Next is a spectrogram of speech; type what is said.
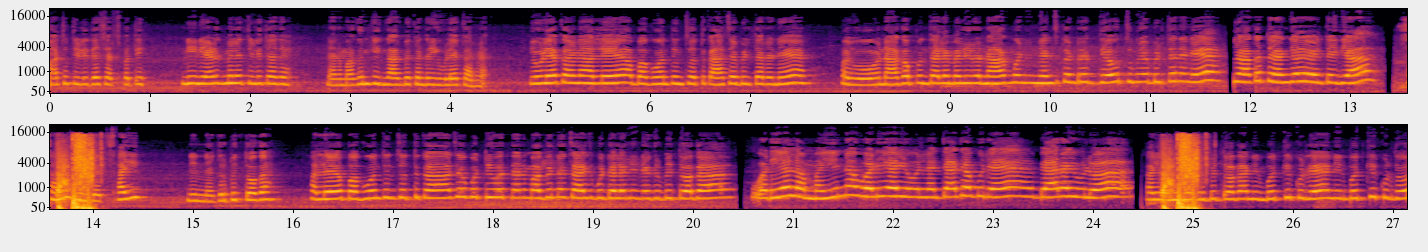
ಮಾತು ತಿಳಿದೆ ಸರಸ್ವತಿ. ನೀನು ಹೇಳಿದ್ಮೇಲೆ ತಿಳಿತದೆ. ನನ್ನ ಮಗನ್ಗೆ ಹಿಂಗಾಗ್ಬೇಕಂದ್ರೆ ಇವಳೇ ಕಾರಣ. ಇವಳೇ ಕಾರಣ ಅಲ್ಲೇ, ಆ ಭಗವಂತನ ಸೊತ್ತಕ್ಕೆ ಆಸೆ ಬೀಳ್ತಾರನೆ. ಅಯ್ಯೋ, ನಾಗಪ್ಪನ ತಲೆ ಮೇಲಿರೋ ನಾಗಮಣಿ ನೆನ್ಸ್ಕೊಂಡ್ರೆ ದೇವ್ರು ಸುಮ್ಮನೆ ಬಿಡ್ತಾನೇನೆ. ಯಾಕತ್ತೆ ಹಂಗೆಲ್ಲ ಹೇಳ್ತಾ ಇದ್ಯಾ? ಸಾಯಿ ನಿಂದೆ ಸಾಯಿ. ನಿನ್ನ ಎದುರು ಬಿತ್ತೋಗ ಅಲ್ಲೇ ಭಗವಂತನ ಸೊತ್ತಕ್ಕೆ ಆಸೆ ಬಿಟ್ಟು ಇವತ್ತು ನನ್ನ ಮಗನ ಸಾಯಿಸ್ಬಿಟ್ಟಲ್ಲ ನಿನ್ನ ಎದುರು ಬಿತ್ತೋಗ ಒಡಿಯಲ್ಲಮ್ಮ ಇನ್ನ ಒಡಿಯ ಇವಳನ್ನ ಬಿಡೆ ಬೇರೆ ಇವಳು. ಅಯ್ಯೋ ನೀನು ಎದುರು ಬಿದ್ದೋಗ ನೀನ್ ಬದುಕಿ ಕುರೆ ನೀನು ಬದುಕಿ ಕುಡ್ದು.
